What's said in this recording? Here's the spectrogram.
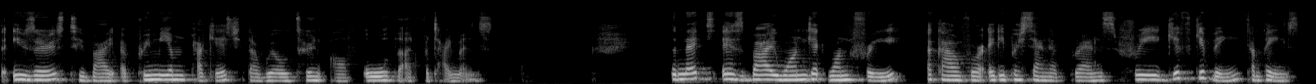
the users to buy a premium package that will turn off all the advertisements. The next is buy one get one free, account for 80% of brands' free gift giving campaigns.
